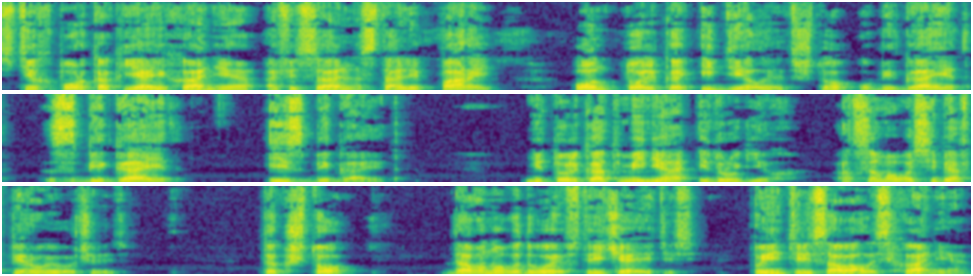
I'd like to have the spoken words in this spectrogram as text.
С тех пор, как я и Хания официально стали парой, он только и делает, что убегает, сбегает и сбегает. Не только от меня и других, от самого себя в первую очередь. «Так что, давно вы двое встречаетесь?» – поинтересовалась Хания.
